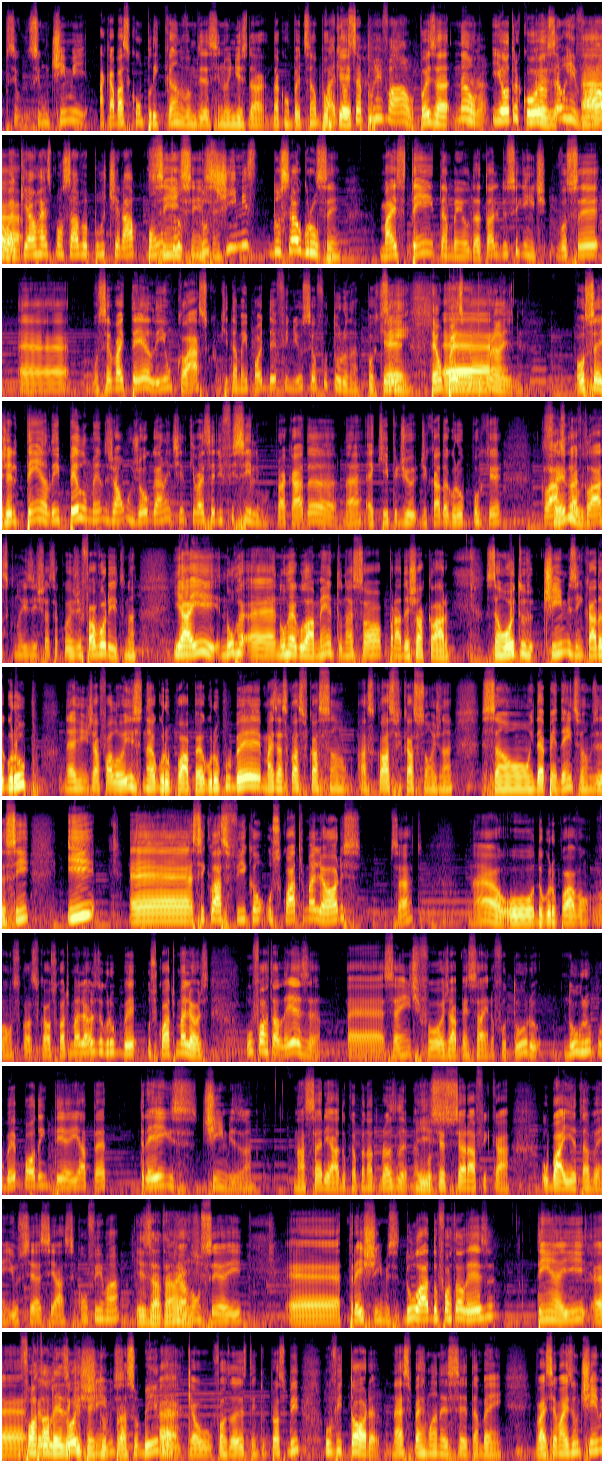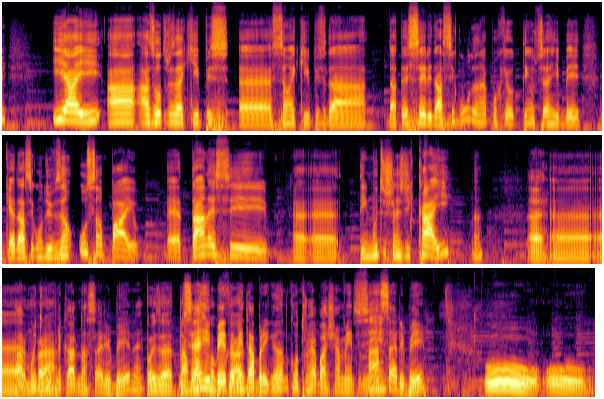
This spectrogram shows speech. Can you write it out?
se, se um time acabar se complicando, vamos dizer assim, no início da, da competição, Vai porque... torcer pro rival. Pois é, não, Entendeu? e outra Porque coisa... o seu rival é... é- que é o responsável por tirar pontos Sim, sim, dos sim. times do seu grupo. Sim. Mas tem também o detalhe do seguinte: você é, você vai ter ali um clássico que também pode definir o seu futuro, né? Porque, Sim, tem um peso é, muito grande. né? ou seja, ele tem ali pelo menos já um jogo garantido que vai ser dificílimo para cada né, equipe de, de cada grupo, porque clássico é clássico, não existe essa coisa de favorito, né? E aí no, é, no regulamento, né? Só para deixar claro, são oito times em cada grupo. Né, a gente já falou isso, né? O grupo A é o grupo B, mas as, classificação, as classificações né, são independentes, vamos dizer assim. E é, se classificam os quatro melhores, certo? Né, o do grupo A vão, vão se classificar os quatro melhores, do grupo B os quatro melhores. O Fortaleza, é, se a gente for já pensar aí no futuro, no grupo B podem ter aí até três times, né? Na Série A do Campeonato Brasileiro. Né? Porque se o Ceará ficar, o Bahia também e o CSA se confirmar, Exatamente. já vão ser aí é, três times. Do lado do Fortaleza, tem aí. É, o Fortaleza dois que tem times, tudo pra subir, é, né? que é o Fortaleza tem tudo pra subir. O Vitória, né? Se permanecer também, vai ser mais um time. E aí a- as outras equipes é, são equipes da, da terceira e da segunda, né? Porque eu tenho o CRB que é da segunda divisão. O Sampaio é, tá nesse. é, é, tem muita chance de cair, né? É. É, é, Tá muito pra- complicado na Série B, né? Pois é, tá o CRB também tá brigando contra o rebaixamento na Sim. Série B. O, o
